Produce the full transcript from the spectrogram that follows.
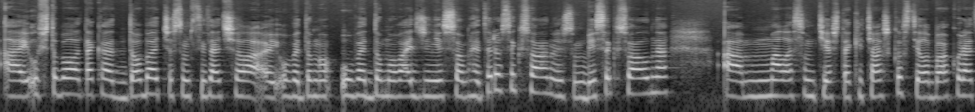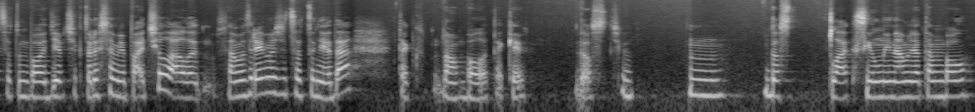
Aj už to bola taká doba, čo som si začala aj uvedomo- uvedomovať, že nie som heterosexuálna, že som bisexuálna a mala som tiež také ťažkosti, lebo akurát sa tam bolo dievča, ktoré sa mi páčilo, ale samozrejme, že sa to nedá. Tak no, bolo také dosť mm, dosť tlak silný na mňa tam bol.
